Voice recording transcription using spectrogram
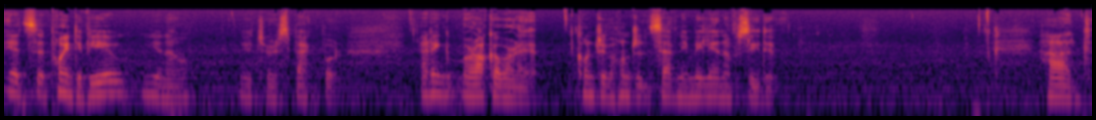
it's a point of view, you know, with your respect, but I think Morocco are a country of 170 million. Obviously, they've had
